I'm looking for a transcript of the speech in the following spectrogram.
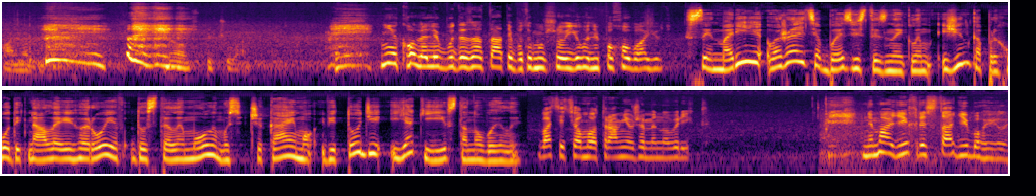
Ми вам співчуваємо. Ніколи не буде затати, бо тому що його не поховають. Син Марії вважається безвісти зниклим. Жінка приходить на алею героїв до стели молимось, чекаємо відтоді, як її встановили. 27 травня вже минув рік. Немає ні хреста, ні могили.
